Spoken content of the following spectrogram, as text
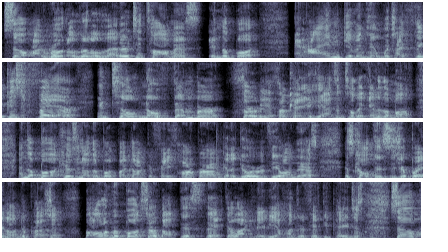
So I wrote a little letter to Thomas in the book, and I am giving him, which I think is fair, until November 30th, okay? He has until the end of the month. And the book, here's another book by Dr. Faith Harper. I'm gonna do a review on this. It's called This Is Your Brain on Depression. But all of her books are about this thick. They're like maybe 150 pages. So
